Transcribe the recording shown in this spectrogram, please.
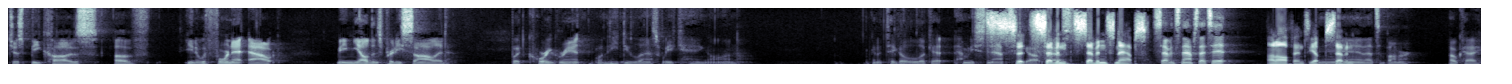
just because of you know with Fournette out. I mean, Yeldon's pretty solid, but Corey Grant, what did he do last week? Hang on. I'm going to take a look at how many snaps Se- Seven, last. seven snaps. Seven snaps. That's it on offense. Yep, yeah, seven. Yeah, that's a bummer. Okay.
